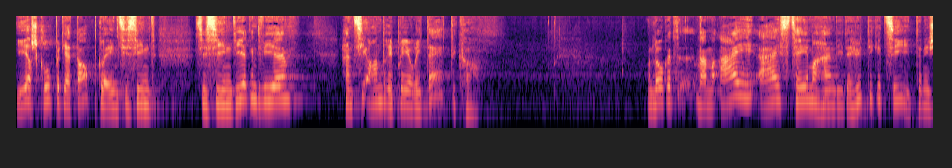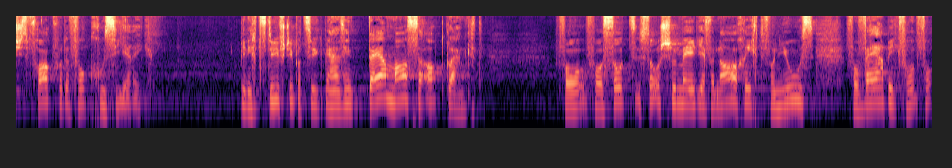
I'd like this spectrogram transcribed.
Die erste Gruppe, die hat abgelehnt. Sie sind, sie sind irgendwie, haben sie andere Prioritäten gehabt. Und schaut, wenn wir ein, ein Thema haben in der heutigen Zeit, dann ist es die Frage der Fokussierung. Bin ich zutiefst überzeugt. Wir sind dermaßen abgelenkt von, von so Social Media, von Nachrichten, von News, von Werbung, von, von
